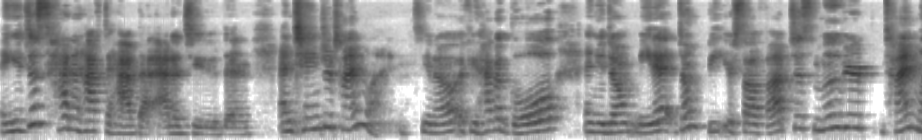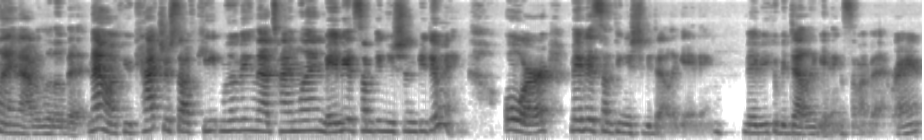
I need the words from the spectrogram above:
And you just kind of have to have that attitude and, and change your timelines. You know, if you have a goal and you don't meet it, don't beat yourself up. Just move your timeline out a little bit. Now, if you catch yourself keep moving that timeline, maybe it's something you shouldn't be doing. Or maybe it's something you should be delegating. Maybe you could be delegating some of it, right?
